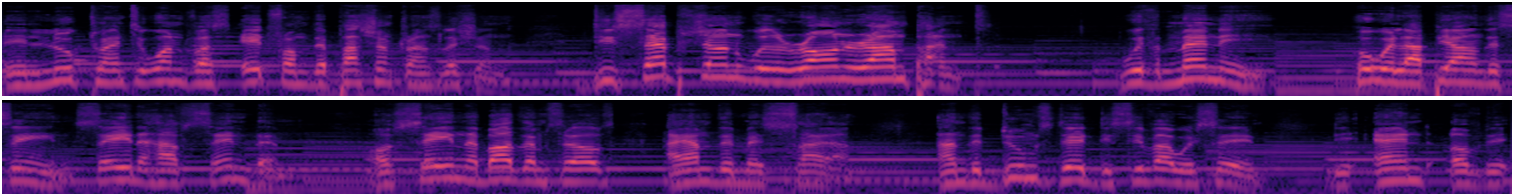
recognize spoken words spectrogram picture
in Luke 21, verse 8 from the Passion Translation Deception will run rampant with many who will appear on the scene, saying, I have sent them, or saying about themselves, I am the Messiah. And the doomsday deceiver will say, The end of the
